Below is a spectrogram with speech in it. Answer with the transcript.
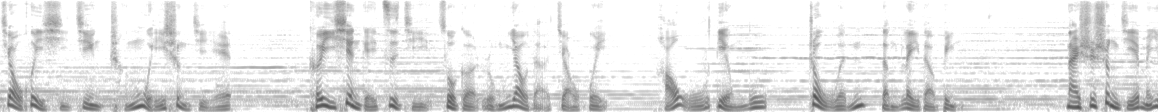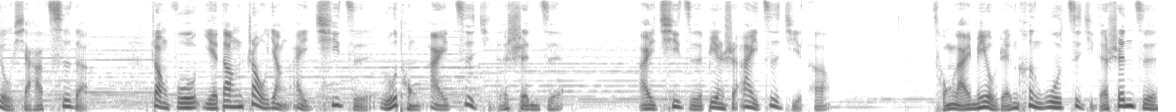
教会洗净，成为圣洁，可以献给自己，做个荣耀的教会，毫无玷污、皱纹等类的病，乃是圣洁没有瑕疵的。丈夫也当照样爱妻子，如同爱自己的身子。爱妻子便是爱自己了。从来没有人恨恶自己的身子，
